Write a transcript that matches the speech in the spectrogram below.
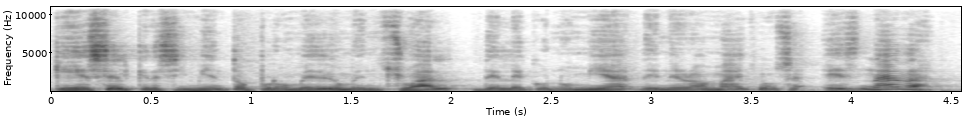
que es el crecimiento promedio mensual de la economía de enero a mayo. O sea, es nada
